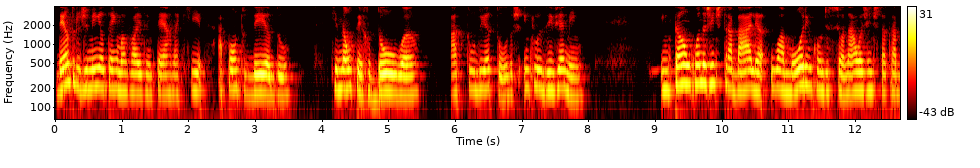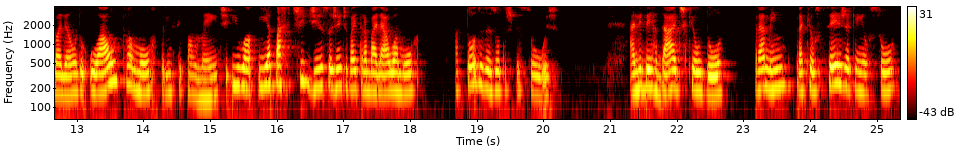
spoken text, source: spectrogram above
Dentro de mim eu tenho uma voz interna que aponta o dedo, que não perdoa a tudo e a todos, inclusive a mim. Então, quando a gente trabalha o amor incondicional, a gente está trabalhando o alto amor principalmente, e, o, e a partir disso a gente vai trabalhar o amor a todas as outras pessoas. A liberdade que eu dou para mim, para que eu seja quem eu sou,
